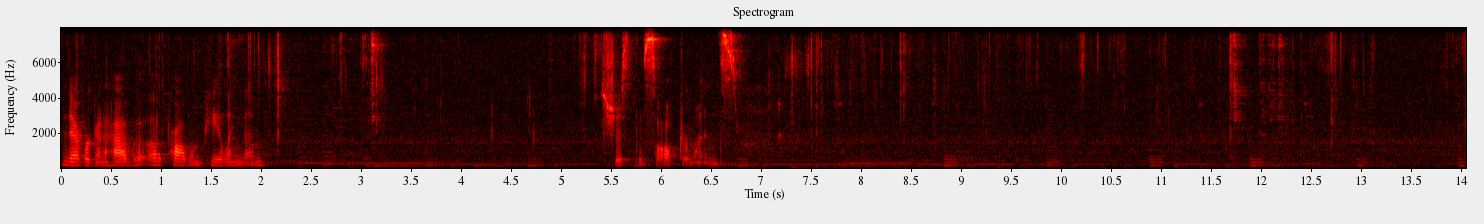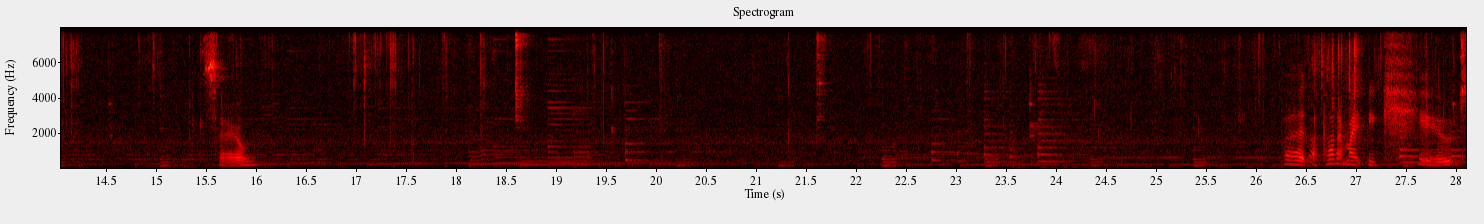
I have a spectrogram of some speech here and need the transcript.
never gonna have a, a problem peeling them. It's just the softer ones. So but I thought it might be cute.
